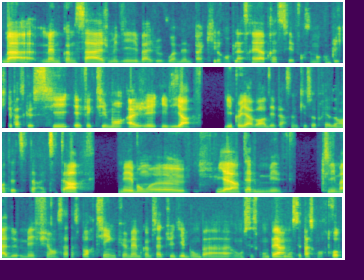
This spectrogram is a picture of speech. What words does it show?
bah, même comme ça, je me dis, bah, je vois même pas qui le remplacerait. Après, c'est forcément compliqué parce que si effectivement âgé il y a, il peut y avoir des personnes qui se présentent, etc. etc. Mais bon, euh, il y a un tel climat de méfiance à Sporting que même comme ça, tu dis, bon, bah, on sait ce qu'on perd, mais on sait pas ce qu'on retrouve.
